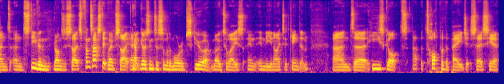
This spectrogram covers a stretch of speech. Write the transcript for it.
and and Stephen runs this site. It's a fantastic website, and Yep. it goes into some of the more obscure motorways in in the United Kingdom. And uh, he's got at the top of the page. It says here,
